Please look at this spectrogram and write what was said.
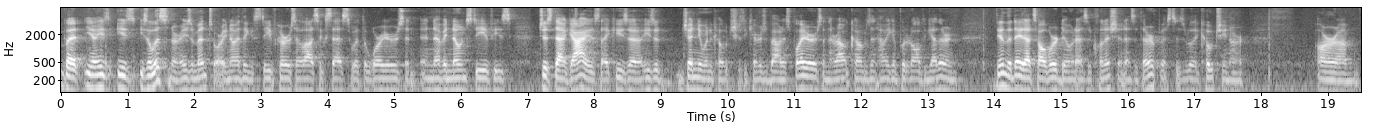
But you know, he's he's he's a listener. He's a mentor. You know, I think Steve Kerr's had a lot of success with the Warriors, and, and having known Steve, he's just that guy. Is like he's a he's a genuine coach because he cares about his players and their outcomes and how he can put it all together. And at the end of the day, that's all we're doing as a clinician, as a therapist, is really coaching our our um,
